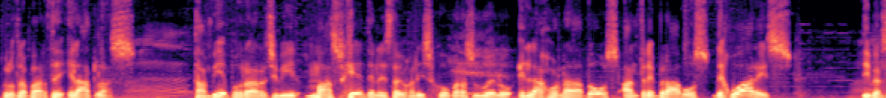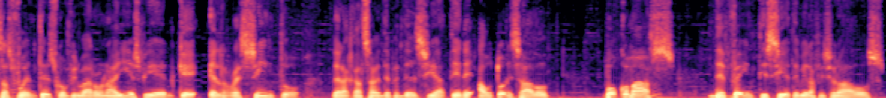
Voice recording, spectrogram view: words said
Por otra parte, el Atlas también podrá recibir más gente en el Estadio Jalisco para su duelo en la jornada 2 entre Bravos de Juárez. Diversas fuentes confirmaron a ESPN que el recinto de la Calzada Independencia tiene autorizado poco más de 27 mil aficionados,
